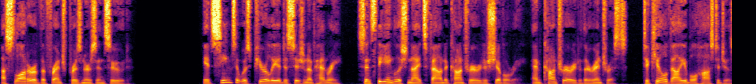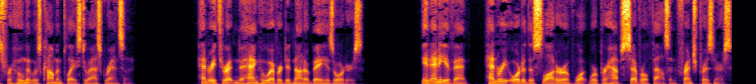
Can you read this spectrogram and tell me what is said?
A slaughter of the French prisoners ensued. It seems it was purely a decision of Henry, since the English knights found it contrary to chivalry, and contrary to their interests, to kill valuable hostages for whom it was commonplace to ask ransom. Henry threatened to hang whoever did not obey his orders. In any event, Henry ordered the slaughter of what were perhaps several thousand French prisoners,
